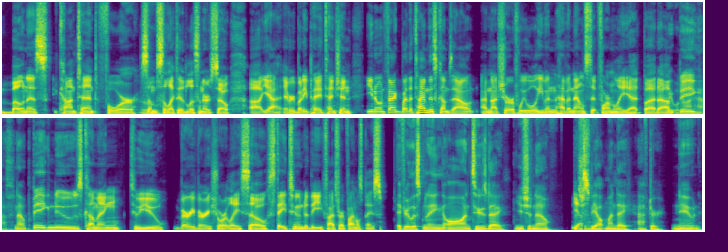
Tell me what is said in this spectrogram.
bonus content for some selected listeners. So, uh, yeah, everybody pay attention. You know, in fact, by the time this comes out, I'm not sure if we will even have announced it formally yet, but uh, big. Nope. big news coming to you very, very shortly. So stay tuned to the Five Stripe Final Space. If you're listening on Tuesday, you should know. It Yes. should be out Monday afternoon.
